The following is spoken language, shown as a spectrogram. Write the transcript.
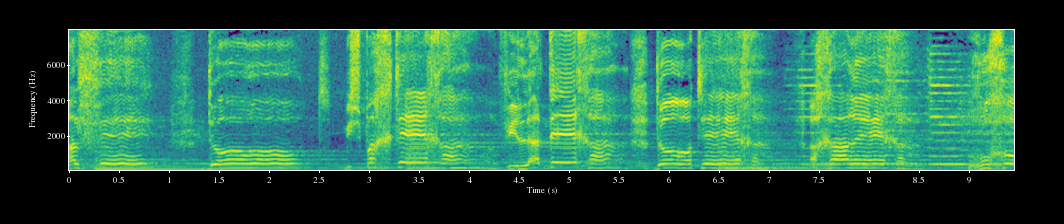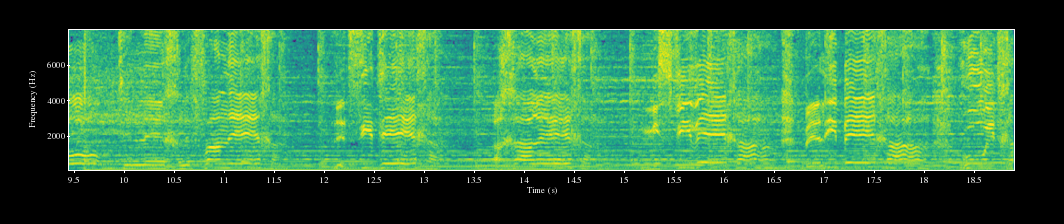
לאלפי דורות. משפחתך, וילדיך, דורותיך, אחריך. רוחו תלך לפניך, לצידך, אחריך. מסביבך, בליבך, הוא איתך,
